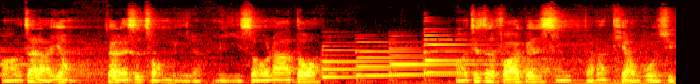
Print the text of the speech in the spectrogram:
好，再来用，再来是从咪了，咪嗦拉哆，好，就是发跟西把它跳过去，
